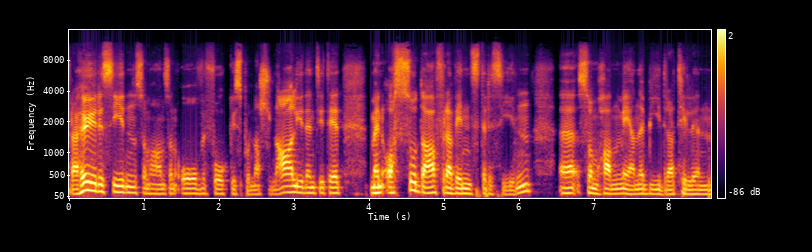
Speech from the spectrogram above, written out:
fra høyresiden, som har en sånn overfokus på nasjonal identitet, men også da fra venstresiden, eh, som han mener bidrar til en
